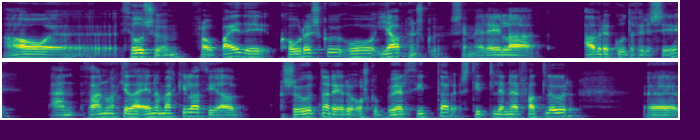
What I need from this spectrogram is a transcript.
á uh, þjóðsögum frá bæði kóresku og japansku sem er eiginlega afreg útaf fyrir sig. En það er nú ekki það eina merkila því að sögurnar eru óskup vel þýttar, stílinn er fallegur uh,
